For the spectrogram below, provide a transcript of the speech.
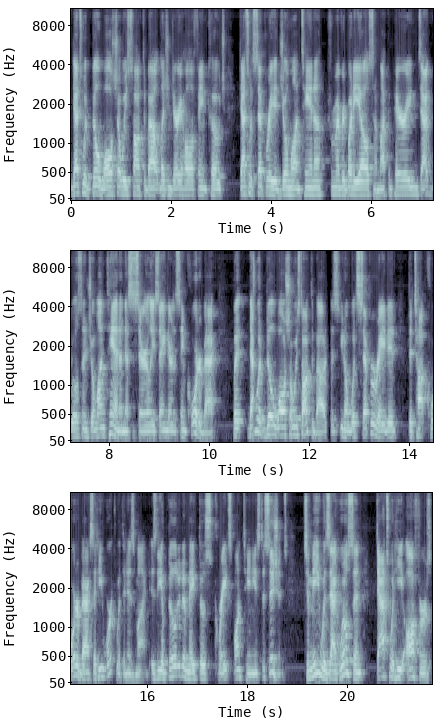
that's what Bill Walsh always talked about, legendary Hall of Fame coach. That's what separated Joe Montana from everybody else. And I'm not comparing Zach Wilson and Joe Montana necessarily, saying they're the same quarterback, but that's what Bill Walsh always talked about is, you know, what separated the top quarterbacks that he worked with in his mind is the ability to make those great spontaneous decisions. To me, with Zach Wilson, that's what he offers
